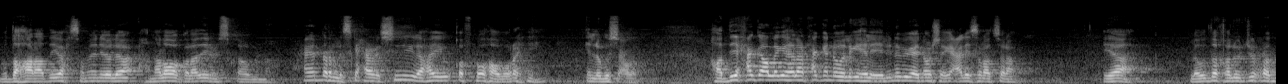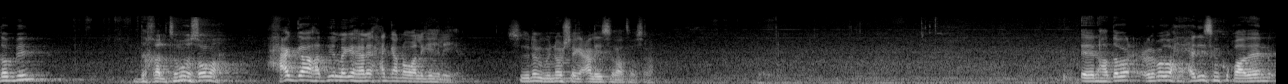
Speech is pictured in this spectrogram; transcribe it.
mudaharaadyo wax sameynayo le hanala ogolaaday inu isqaawino. Maxay dhar la iska xeray sidii ilaahay qofka u abuuray in lagu socdo. Haddii xaggaa laga helaan xaggana waa laga helaya li nabiga inoo sheegay alayh isalatu salaam. Ya low dakaluu juxra dambin dakaltumuhu soo ma xaggaa haddii laga helay xaggana waa laga helaya siduu nabigu inoo sheegay alayh isalaatu wasalaam haddaba culimadu waxay xadiiskan ku qaadeen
